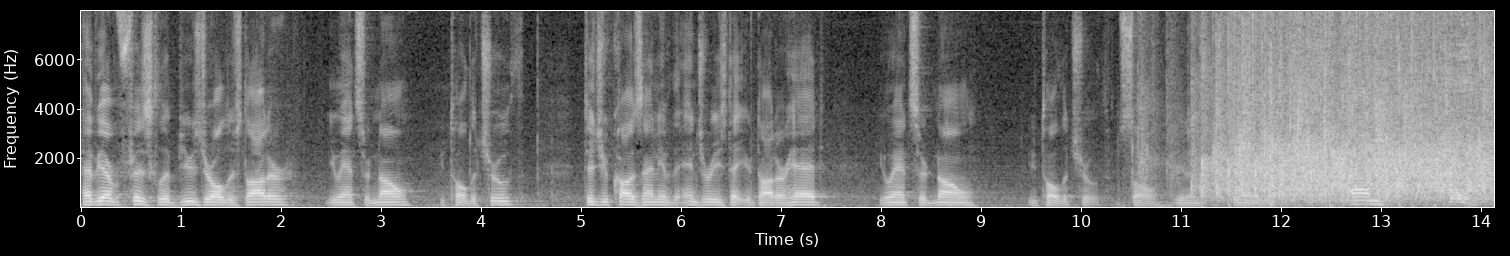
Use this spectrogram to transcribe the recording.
Have you ever physically abused your oldest daughter? You answered no. You told the truth. Did you cause any of the injuries that your daughter had? You answered no. You told the truth. So you didn't of that. Um,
